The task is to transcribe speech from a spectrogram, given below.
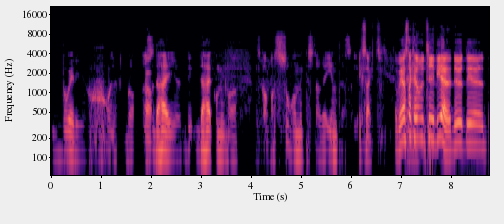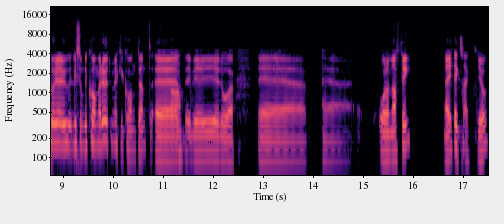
då är det ju sjukt bra. Alltså det här är ju, det, det här kommer ju bara skapa så mycket större intresse. Liksom. Exakt. Och vi har snackat om Eh. det tidigare, du, det, börjar ju, liksom, det kommer ut mycket content. Eh, Ja. det, vi är ju då eh, eh, All or Nothing, nej, Exakt. jo.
